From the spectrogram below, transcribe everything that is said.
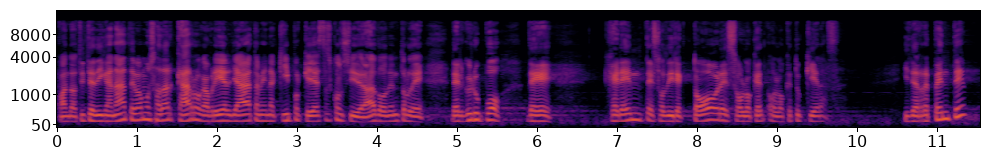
cuando a ti te digan, ah, te vamos a dar carro, Gabriel, ya también aquí porque ya estás considerado dentro de, del grupo de gerentes o directores o lo, que, o lo que tú quieras. Y de repente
